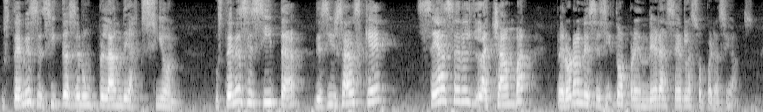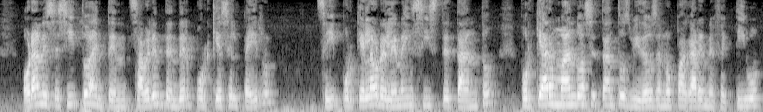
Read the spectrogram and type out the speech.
Usted necesita hacer un plan de acción. Usted necesita decir, ¿sabes qué? Sé hacer la chamba, pero ahora necesito aprender a hacer las operaciones. Ahora necesito saber entender por qué es el payroll, ¿sí? ¿Por qué Laurelena insiste tanto? ¿Por qué Armando hace tantos videos de no pagar en efectivo?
